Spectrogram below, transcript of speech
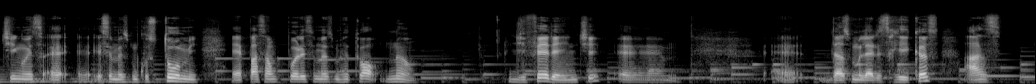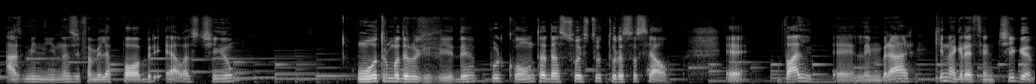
tinham esse, é, é, esse, mesmo costume, é, passavam por esse mesmo ritual? Não. Diferente das mulheres ricas, as, as meninas de família pobre, elas tinham um outro modelo de vida por conta da sua estrutura social. É, vale é, lembrar que na Grécia Antiga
